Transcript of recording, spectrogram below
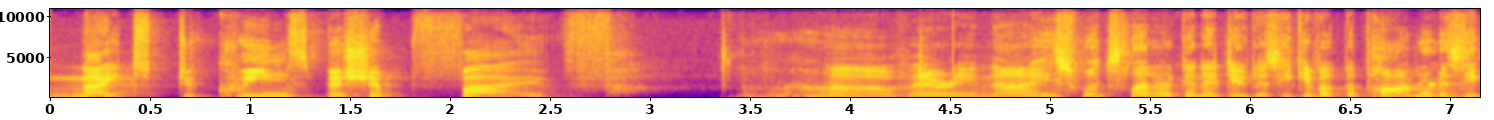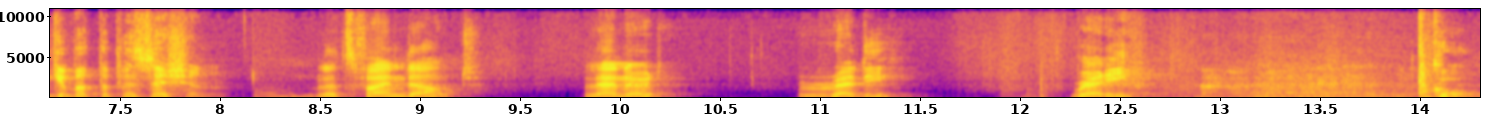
Knight to Queen's Bishop 5. Oh, very nice. What's Leonard gonna do? Does he give up the pawn or does he give up the position? Let's find out. Leonard, ready? Ready. Go.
